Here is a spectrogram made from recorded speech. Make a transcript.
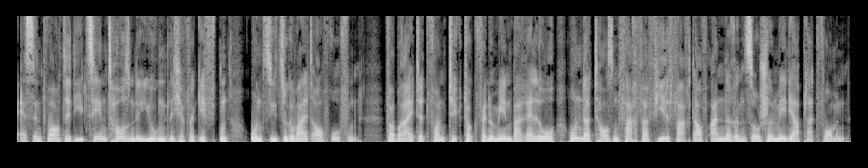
Es sind Worte, die Zehntausende Jugendliche vergiften und sie zu Gewalt aufrufen. Verbreitet von TikTok-Phänomen Barello, hunderttausendfach vervielfacht auf anderen Social-Media-Plattformen.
